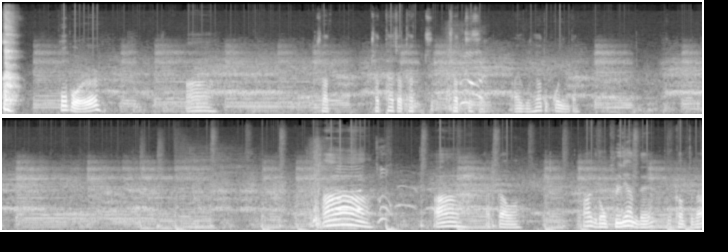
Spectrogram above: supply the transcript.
포볼. 아, 좌 좌타자 타투 좌투수. 아이고 혀도 꼬인다. 아, 아, 아까워. 아 이거 너무 불리한데 이 카운트가.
